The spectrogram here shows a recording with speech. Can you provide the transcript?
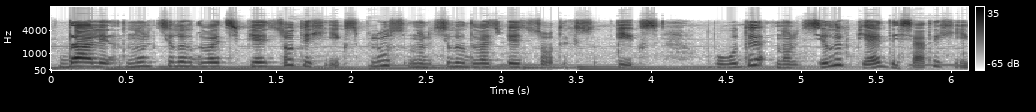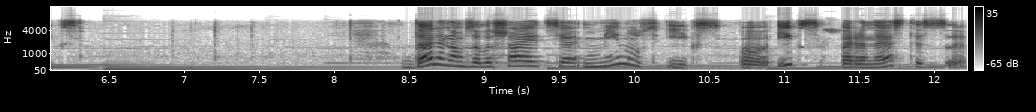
Далі 0,25х плюс 0,25х буде 0,5х. Далі нам залишається мінус х, х перенести з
